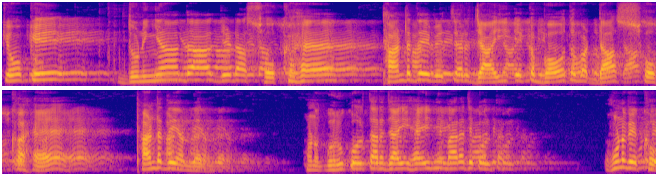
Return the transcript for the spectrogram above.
ਕਿਉਂਕਿ ਦੁਨੀਆ ਦਾ ਜਿਹੜਾ ਸੁੱਖ ਹੈ, ਠੰਡ ਦੇ ਵਿੱਚ ਰਜਾਈ ਇੱਕ ਬਹੁਤ ਵੱਡਾ ਸੁੱਖ ਹੈ, ਠੰਡ ਦੇ ਅੰਦਰ। ਹੁਣ ਗੁਰੂ ਕੋਲ ਤਾਂ ਰਜਾਈ ਹੈ ਹੀ ਨਹੀਂ, ਮਹਾਰਾਜ ਕੋਲ ਤਾਂ। ਹੁਣ ਵੇਖੋ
